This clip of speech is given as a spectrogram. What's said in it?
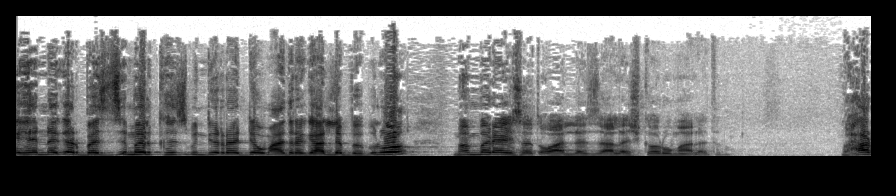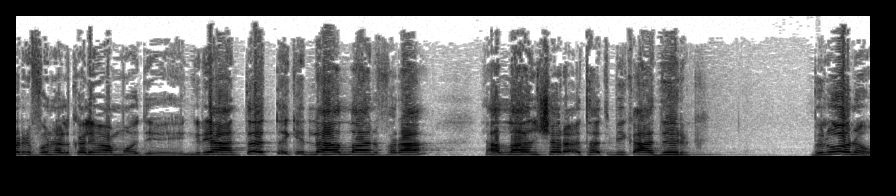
ይሄን ነገር በዚህ መልክ ህዝብ እንዲረዳው ማድረግ አለብህ ብሎ መመሪያ ይሰጠዋል ለዛ ለሽከሩ ማለት ነው። ዩሐርፉን አልከሊማ ሞዴ እንግዲህ አንተ ተቂላህ አላህን ፍራ የአላህን ሸርዕ ተጥቢቅ አድርግ ብሎ ነው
